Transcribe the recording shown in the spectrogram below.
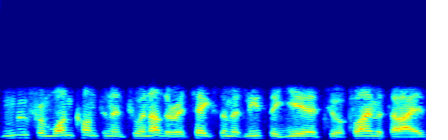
move from one continent to another, it takes them at least a year to acclimatize.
